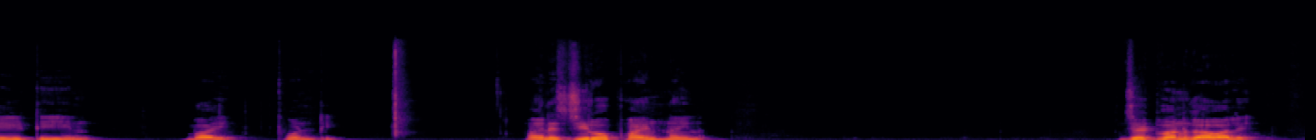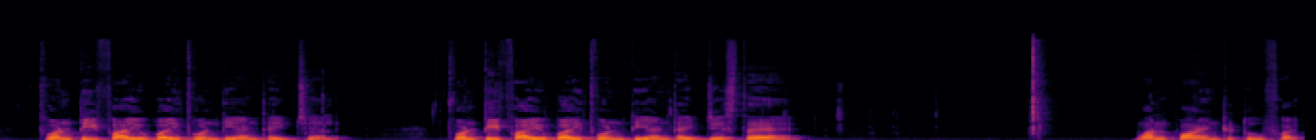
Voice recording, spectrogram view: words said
eighteen by twenty. Minus zero point nine. Z one కావాలి. ట్వంటీ ఫైవ్ బై ట్వంటీ అని టైప్ చేయాలి. ట్వంటీ ఫైవ్ బై ట్వంటీ అని టైప్ చేస్తే one point two five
